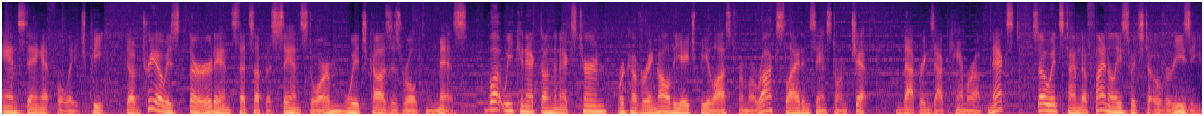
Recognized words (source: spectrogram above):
and staying at full HP. Dugtrio is third and sets up a Sandstorm, which causes Roll to miss. But we connect on the next turn, recovering all the HP lost from a Rock Slide and Sandstorm chip. That brings out Camerupt next, so it's time to finally switch to Over Easy.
